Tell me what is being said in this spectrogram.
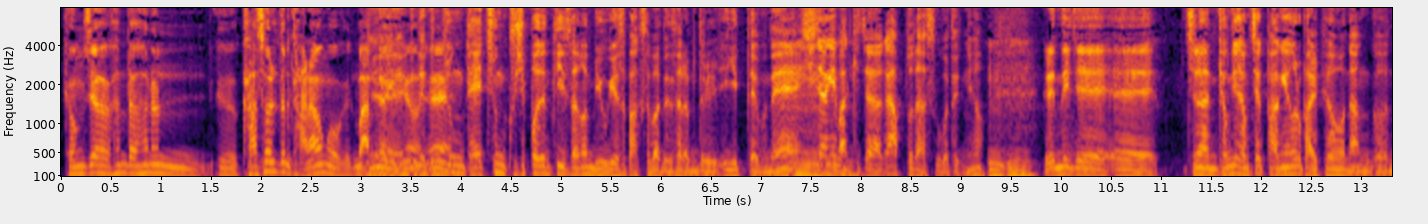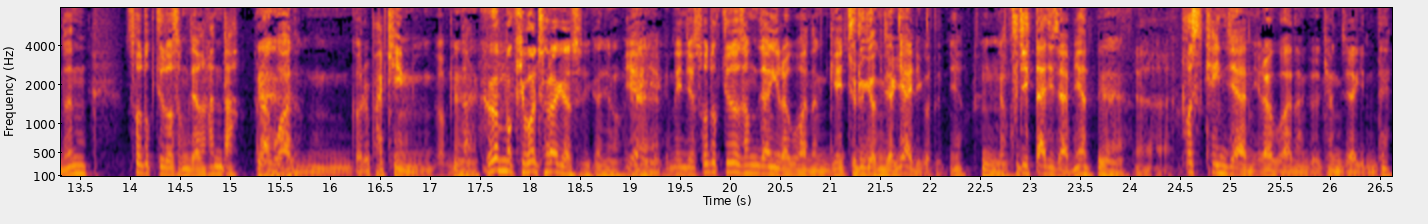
경제학 한다 하는 그 가설들은 다 나온 거거든요. 만 네, 명이면. 근데 예. 대충 대충 90% 이상은 미국에서 박사 받은 사람들이기 때문에 음. 시장의 맡기자가 압도 다수거든요. 음, 음. 그런데 이제 에, 지난 경제 정책 방향으로 발표 난 거는 소득 주도 성장을 한다라고 네. 하는 거를 밝힌 겁니다. 예. 그건 뭐 기본 철학이었으니까요. 예, 예. 근데 이제 소득주도 성장이라고 하는 게 주류 경제학이 아니거든요. 그러니까 굳이 따지자면 예. 어, 포스트 케인지안이라고 하는 그 경제학인데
